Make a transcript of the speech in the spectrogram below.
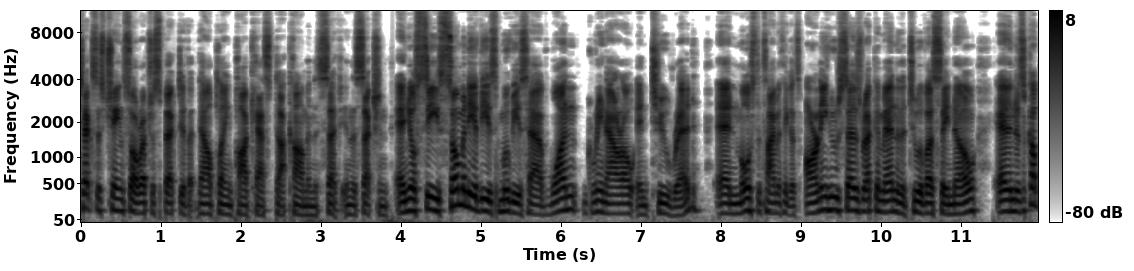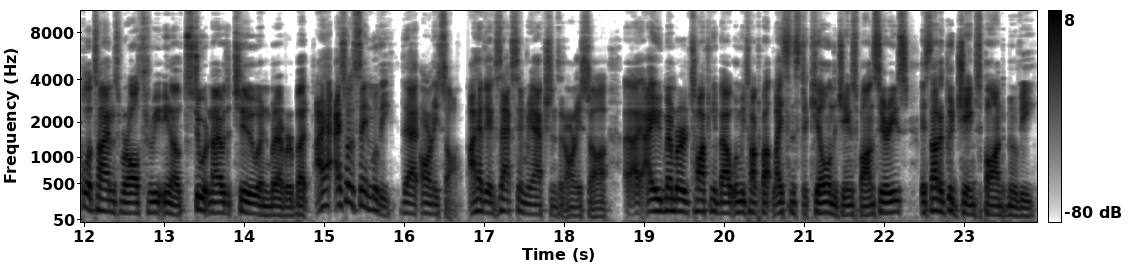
Texas Chainsaw retrospective at nowplayingpodcast.com in the sec- in the section, and you'll see so many of these movies have one green arrow and two red. And most of the time, I think it's Arnie who says recommend, and the two of us say no. And there's a couple of times where all three, you know, Stuart and I were the two and whatever. But I, I saw the same movie that Arnie saw. I had the exact same reactions that Arnie saw. I, I remember talking about when we talked about License to Kill in the James Bond series. It's not a good James Bond movie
